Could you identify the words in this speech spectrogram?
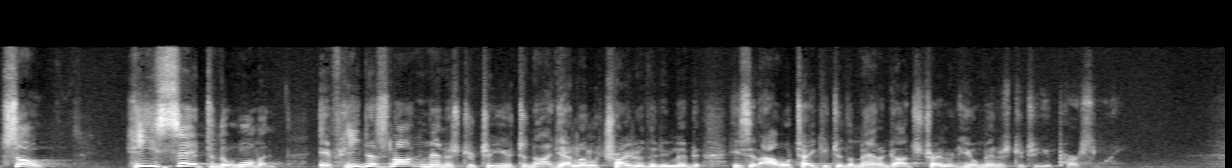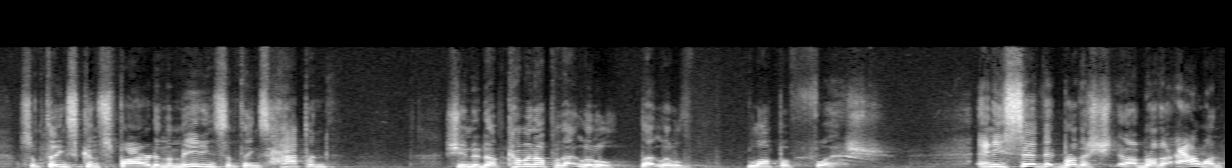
So he said to the woman, if he does not minister to you tonight, he had a little trailer that he lived in. He said, I will take you to the man of God's trailer and he'll minister to you personally. Some things conspired in the meeting, some things happened. She ended up coming up with that little, that little lump of flesh. And he said that Brother, uh, Brother Allen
